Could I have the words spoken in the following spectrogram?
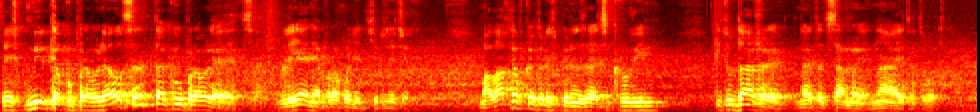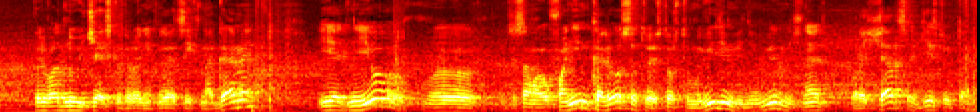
То есть мир как управлялся, так и управляется. Влияние проходит через этих малахов, которые теперь называются Крувим, и туда же, на этот самый, на этот вот приводную часть, которая у них называется их ногами, и от нее э, эти самые уфаним, колеса, то есть то, что мы видим, видим мир, начинает вращаться и действует так же.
